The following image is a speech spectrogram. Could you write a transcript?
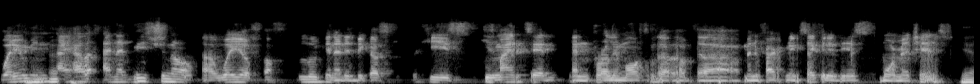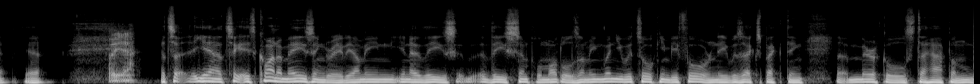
What do you mean? I have an additional uh, way of, of looking at it because his his mindset and probably most of the of the manufacturing executive is more machines. Yeah, yeah. So yeah. It's a, yeah, it's, a, it's quite amazing, really. I mean, you know, these these simple models. I mean, when you were talking before, and he was expecting uh, miracles to happen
